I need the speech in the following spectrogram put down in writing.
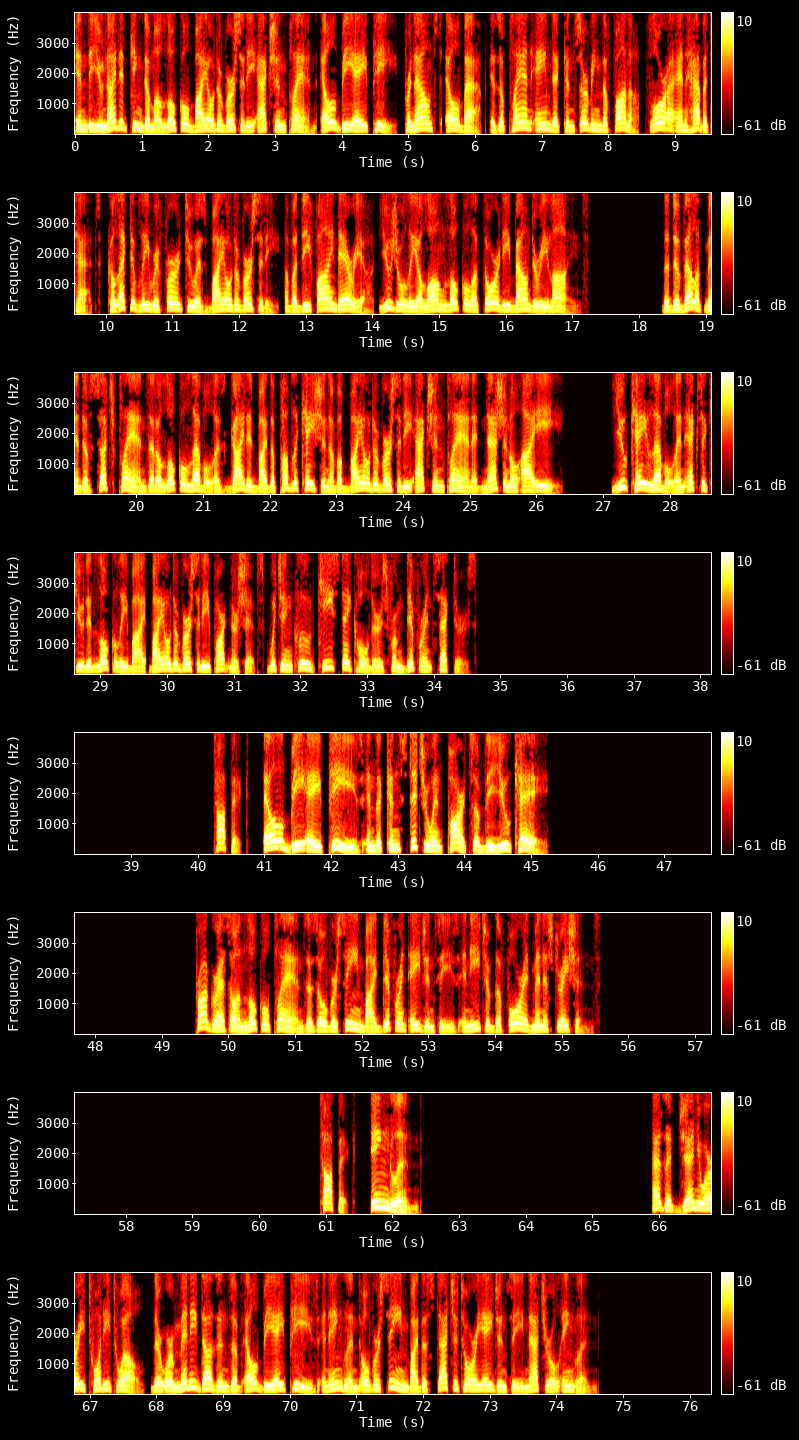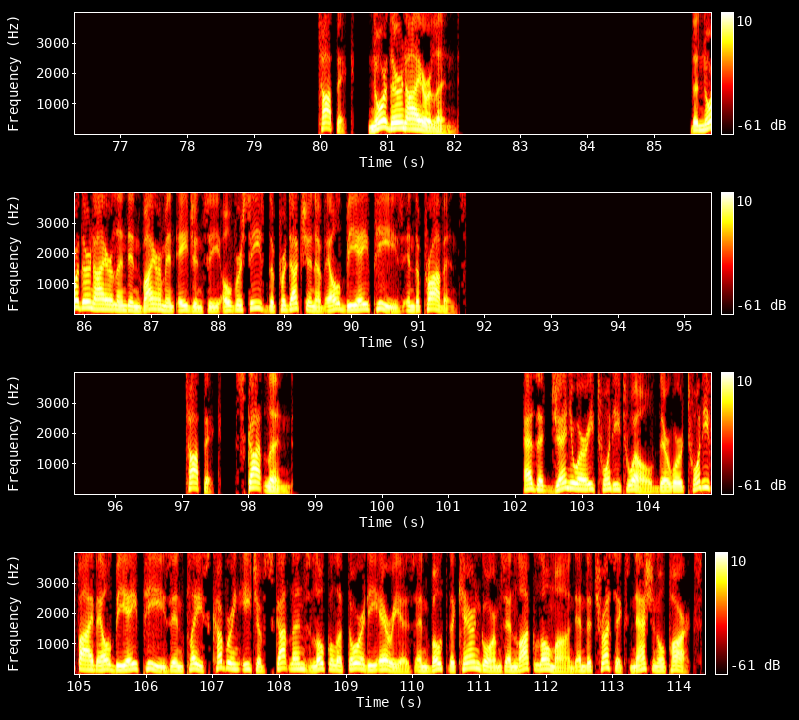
In the United Kingdom a Local Biodiversity Action Plan LBAP, pronounced LBAP, is a plan aimed at conserving the fauna, flora and habitats, collectively referred to as biodiversity, of a defined area, usually along local authority boundary lines. The development of such plans at a local level is guided by the publication of a Biodiversity Action Plan at national i.e. UK level and executed locally by biodiversity partnerships which include key stakeholders from different sectors. Topic: LBAPs in the constituent parts of the UK. Progress on local plans is overseen by different agencies in each of the four administrations. England As at January 2012, there were many dozens of LBAPs in England overseen by the statutory agency Natural England. Northern Ireland The Northern Ireland Environment Agency oversees the production of LBAPs in the province. Topic: Scotland As at January 2012 there were 25 LBAPs in place covering each of Scotland's local authority areas and both the Cairngorms and Loch Lomond and the Trossachs National Parks.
